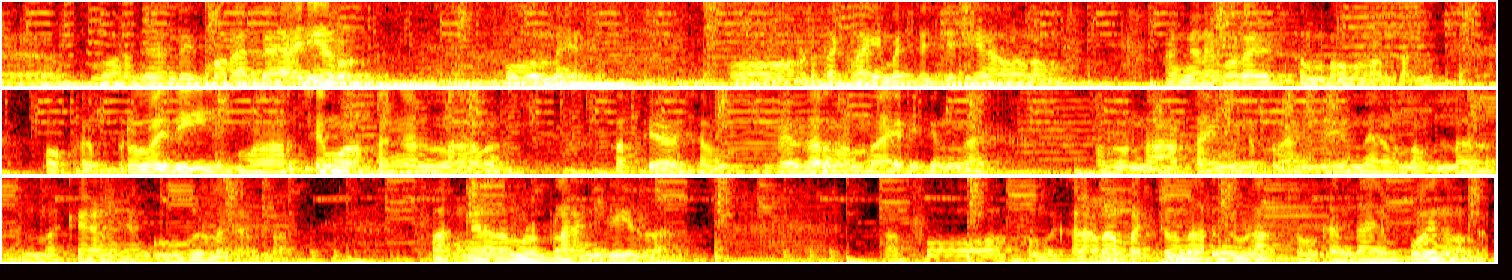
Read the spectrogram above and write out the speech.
എന്ന് പറഞ്ഞാൽ കുറേ ബാരിയറുണ്ട് പോകുന്നതിന്. അപ്പോൾ അവിടുത്തെ ക്ലൈമറ്റ് ശരിയാവണം. അങ്ങനെ കുറേ സംഭവങ്ങളുണ്ടല്ലോ അപ്പോൾ ഫെബ്രുവരി മാർച്ച് മാസങ്ങളിലാണ് അത്യാവശ്യം വെതർ നന്നായിരിക്കുന്നത്. അതുകൊണ്ട് ആ ടൈമിൽ പ്ലാൻ ചെയ്യുന്നതാണ് നല്ല എന്നൊക്കെയാണ് ഞാൻ ഗൂഗിളിൽ കണ്ടത്. അപ്പോൾ അങ്ങനെ നമ്മൾ പ്ലാൻ ചെയ്തതാണ്. അപ്പോൾ നമുക്ക് കാണാൻ പറ്റുമെന്ന് അറിഞ്ഞുകൂടാ. നമുക്ക് എന്തായാലും പോയി നോക്കാം.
